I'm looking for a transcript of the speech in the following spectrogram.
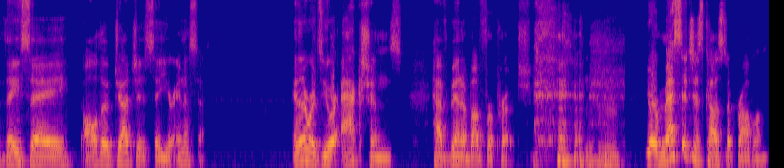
they say, all the judges say you're innocent. In other words, your actions have been above reproach. Mhm. your message has caused a problem,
